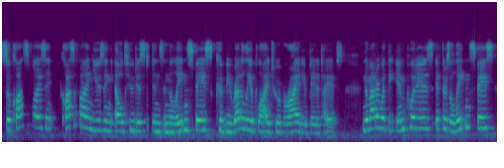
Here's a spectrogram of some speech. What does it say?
so classifying, using L2 distance in the latent space could be readily applied to a variety of data types. No matter what the input is, if there's a latent space,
